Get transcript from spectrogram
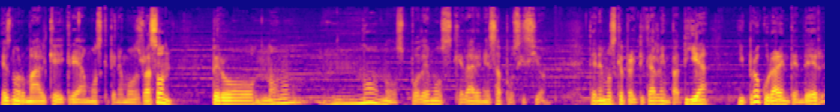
es normal que creamos que tenemos razón, pero no, no nos podemos quedar en esa posición. Tenemos que practicar la empatía y procurar entender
